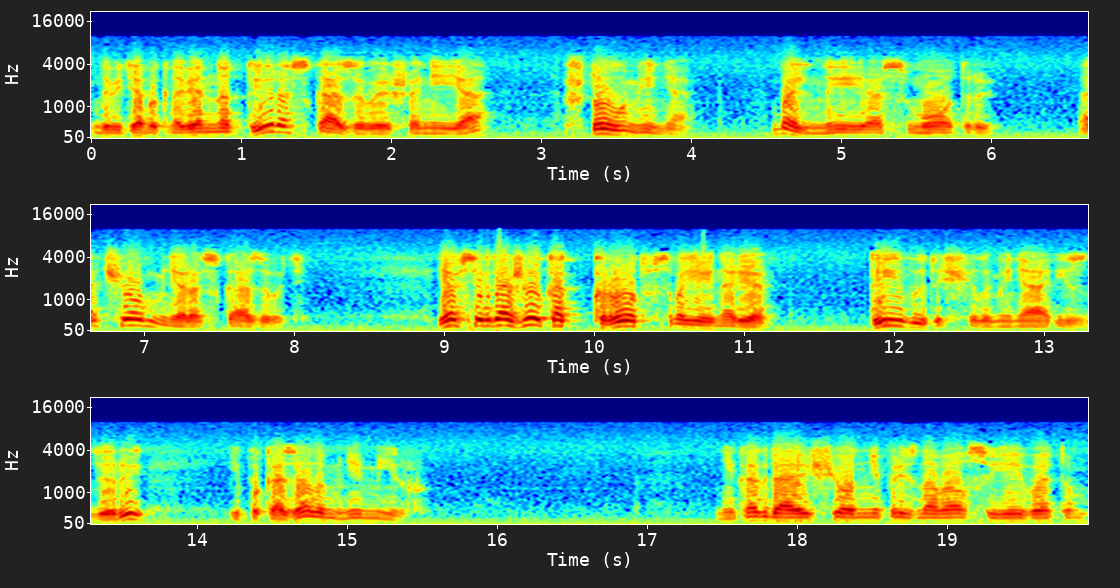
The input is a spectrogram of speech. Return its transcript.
«Да ведь обыкновенно ты рассказываешь, а не я. Что у меня?» больные, осмотры. О чем мне рассказывать? Я всегда жил как крот в своей норе. Ты вытащила меня из дыры и показала мне мир. Никогда еще он не признавался ей в этом.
